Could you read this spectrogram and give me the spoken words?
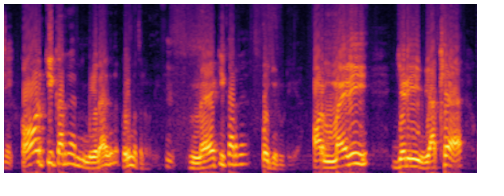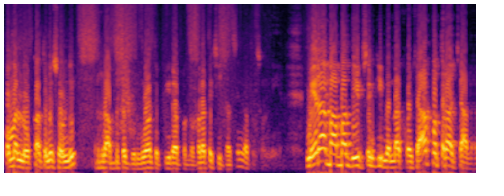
ਜੀ। ਕੌਣ ਕੀ ਕਰ ਰਿਹਾ? ਮੇਰਾ ਇਹਦੇ ਕੋਈ ਮਤਲਬ ਨਹੀਂ। ਮੈਂ ਕੀ ਕਰ ਰਿਹਾ? ਉਹ ਜ਼ਰੂਰੀ ਹੈ। ਔਰ ਮੇਰੀ ਜਿਹੜੀ ਵਿਆਖਿਆ ਹੈ ਉਹ ਮੈਂ ਲੋਕਾਂ ਤੋਂ ਨਹੀਂ ਸੁਣਨੀ ਰੱਬ ਤੇ ਗੁਰੂਆਂ ਤੇ ਪੀਰਾਂ ਪਗੰਬਰਾਂ ਤੇ ਸ਼ਹੀਦਾਂ ਸਿੰਘਾਂ ਤੋਂ ਸੁਣਨੀ ਹੈ। ਮੇਰਾ ਬਾਬਾ ਦੀਪ ਸਿੰਘ ਜੀ ਮੇਰੇ ਨਾਲ ਖੁਸ਼ ਆ ਪੁੱਤਰਾ ਚੱਲ।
